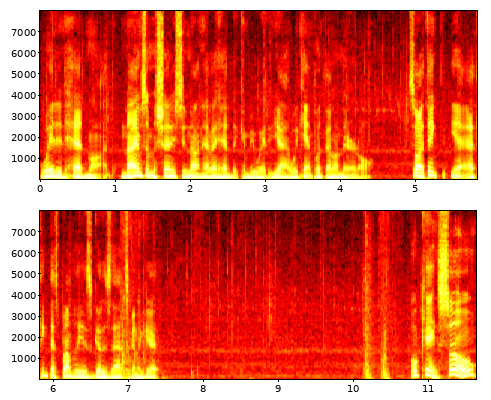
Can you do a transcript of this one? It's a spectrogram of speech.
Weighted head mod. Knives and machetes do not have a head that can be weighted. Yeah, we can't put that on there at all. So I think, yeah, I think that's probably as good as that's going to get. Okay, so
